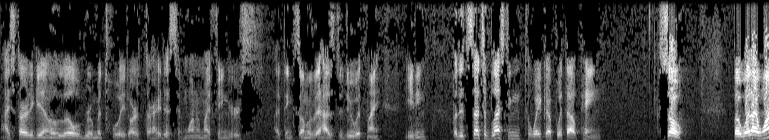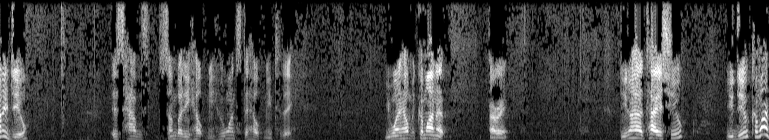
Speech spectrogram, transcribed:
I started getting a little rheumatoid arthritis in one of my fingers. I think some of it has to do with my eating. But it's such a blessing to wake up without pain. So, but what I want to do is have somebody help me. Who wants to help me today? You want to help me? Come on up. All right. Do you know how to tie a shoe? You do? Come on.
